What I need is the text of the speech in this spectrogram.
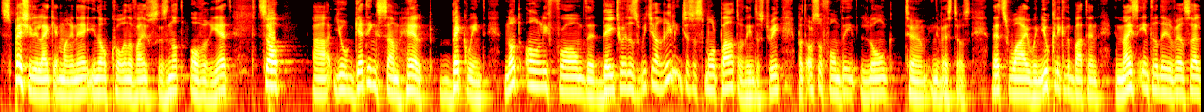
especially like mRNA. You know, coronavirus is not over yet. So uh, you're getting some help, backwind, not only from the day traders, which are really just a small part of the industry, but also from the long-term investors. That's why when you click the button, a nice intraday reversal,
